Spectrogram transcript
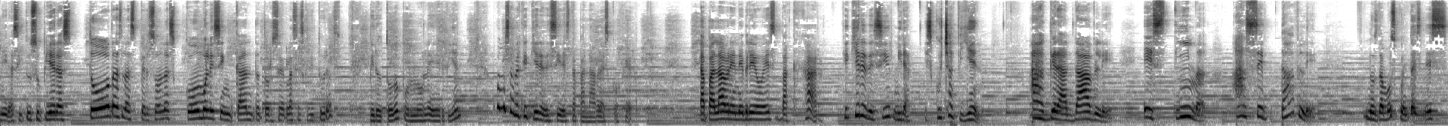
mira, si tú supieras todas las personas cómo les encanta torcer las escrituras, pero todo por no leer bien. Vamos a ver qué quiere decir esta palabra escoger. La palabra en hebreo es bakhar. ¿Qué quiere decir? Mira, escucha bien agradable, estima, aceptable. Nos damos cuenta, es,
